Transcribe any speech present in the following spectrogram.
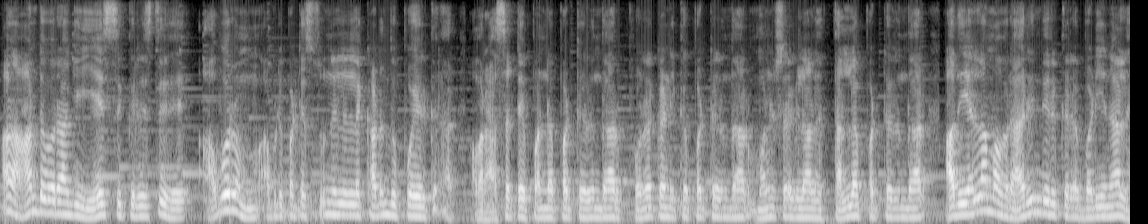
ஆனால் ஆண்டவராகிய இயேசு கிறிஸ்து அவரும் அப்படிப்பட்ட சூழ்நிலையில் கடந்து போயிருக்கிறார். அவர் அசட்டை பண்ணப்பட்டு இருந்தார் புறக்கணிக்கப்பட்டு இருந்தார் மனுஷர்களால் தள்ளப்பட்டிருந்தார். அதையெல்லாம் அவர் அறிந்திருக்கிறபடியினால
